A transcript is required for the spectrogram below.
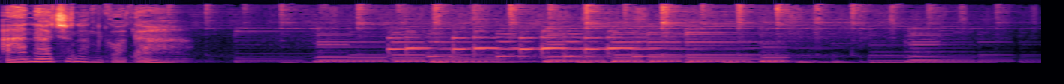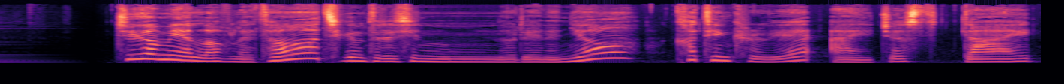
안아주는 거다. 주현미의 러브레터 지금 들으신 노래는요. 커팅 크루의 I Just Died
